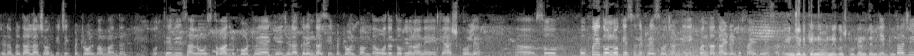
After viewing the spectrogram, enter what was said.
ਜਿਹੜਾ ਬਰਦਾਲਾ ਚੌਂਕੀ 'ਚ ਇੱਕ ਪੈਟਰੋਲ ਪੰਪ ਆਉਂਦਾ ਹੈ, ਉੱਥੇ ਵੀ ਸਾਨੂੰ ਉਸ ਤੋਂ ਬਾਅਦ ਰਿਪੋਰਟ ਹੋਇਆ ਕਿ ਜਿਹੜਾ ਕਰਿੰਦਾ ਸੀ ਪੈਟਰੋਲ ਪੰਪ ਦਾ ਉਹਦੇ ਤੋਂ ਵੀ ਉਹਨਾਂ ਨੇ ਕੈਸ਼ ਖੋਲਿਆ ਸੋ ਹੋਪਫੁਲੀ ਦੋਨੋਂ ਕੇਸਿਸ ਹੀ ਟ੍ਰੇਸ ਹੋ ਜਾਣਗੇ। ਇੱਕ ਬੰਦਾ ਤਾਂ ਆਇਡੈਂਟੀਫਾਈਡ ਹੀ ਹੈ ਸਾਡੇ ਇੰਜਰਡ ਕਿੰਨੇ ਹੋਏ ਨੇ? ਕੋਈ ਸਟੂਡੈਂਟ ਤੇ ਵੀ ਇੱਕ ਲੱਗੇ ਤਾਂ ਜੀ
